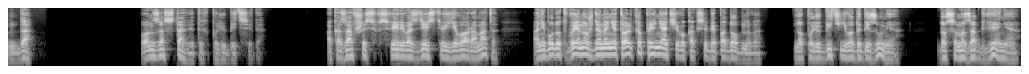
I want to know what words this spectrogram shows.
Да, он заставит их полюбить себя. Оказавшись в сфере воздействия его аромата, они будут вынуждены не только принять его как себе подобного, но полюбить его до безумия, до самозабвения.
